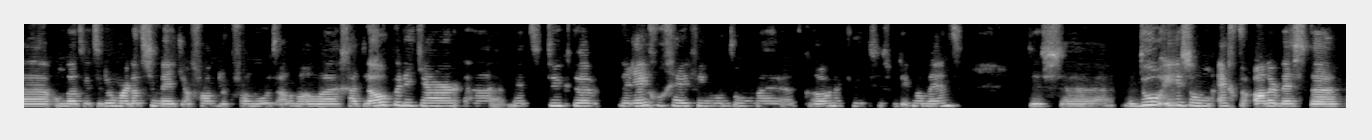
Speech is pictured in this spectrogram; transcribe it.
Uh, om dat weer te doen. Maar dat is een beetje afhankelijk van hoe het allemaal uh, gaat lopen dit jaar. Uh, met natuurlijk de, regelgeving rondom de coronacrisis op dit moment. Dus het doel is om echt de allerbeste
